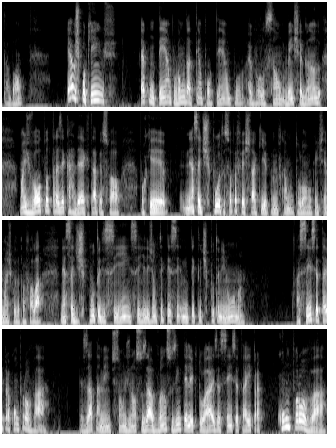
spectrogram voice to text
Tá bom? É aos pouquinhos, é com o tempo, vamos dar tempo ao tempo, a evolução vem chegando, mas volto a trazer Kardec, tá, pessoal? Porque nessa disputa, só para fechar aqui, para não ficar muito longo, que a gente tem mais coisa para falar, nessa disputa de ciência e religião não tem que ter, não tem que ter disputa nenhuma. A ciência está aí para comprovar. Exatamente, são os nossos avanços intelectuais, a ciência está aí para comprovar.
